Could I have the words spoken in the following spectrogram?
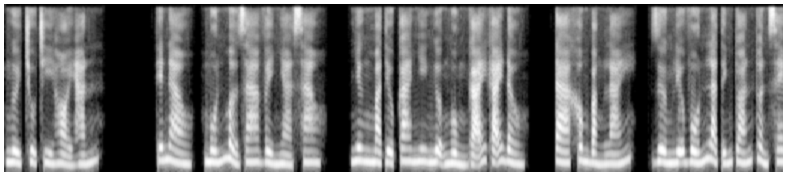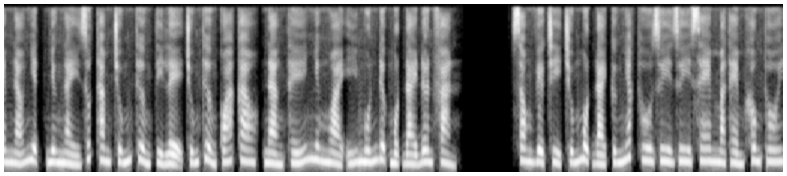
người chủ trì hỏi hắn. Thế nào, muốn mở ra về nhà sao? Nhưng mà tiểu ca nhi ngượng ngùng gãi gãi đầu. Ta không bằng lái, Dương Liễu vốn là tính toán thuần xem náo nhiệt nhưng này rút thăm chúng thường tỷ lệ chúng thường quá cao, nàng thế nhưng ngoài ý muốn được một đài đơn phản. Xong việc chỉ chúng một đài cứng nhắc thu duy duy xem mà thèm không thôi.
